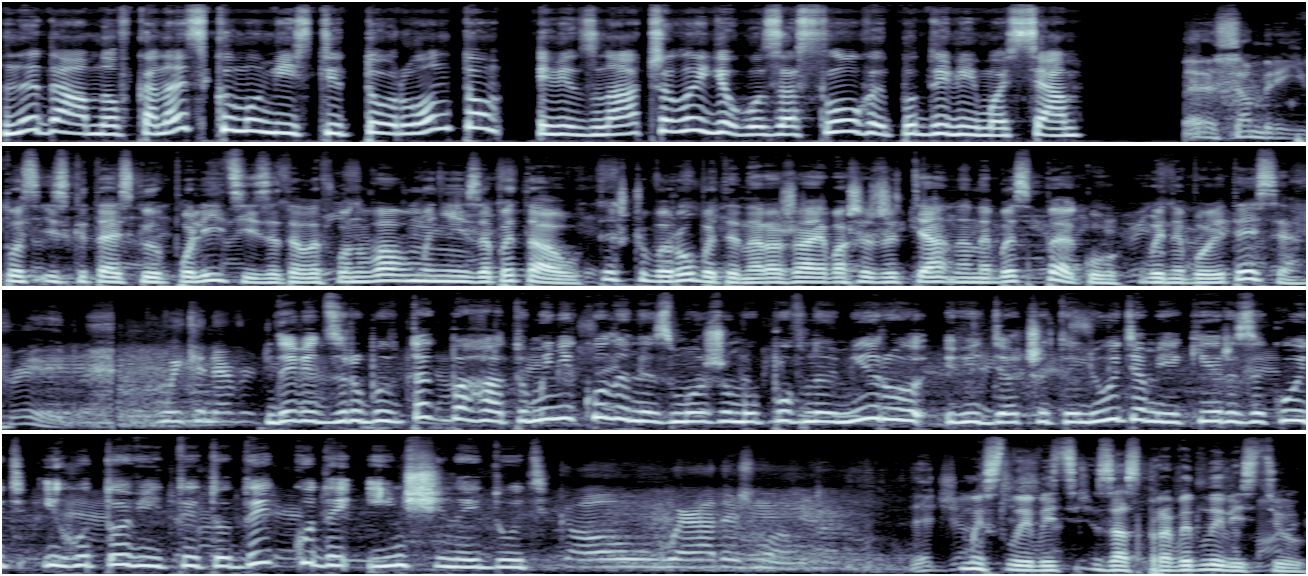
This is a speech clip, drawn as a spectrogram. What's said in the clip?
Недавно в канадському місті Торонто відзначили його заслуги. Подивімося. Хтось із китайської поліції зателефонував мені і запитав: те, що ви робите, наражає ваше життя на небезпеку. Ви не боїтеся? Девід зробив так багато. Ми ніколи не зможемо повною мірою віддячити людям, які ризикують і готові йти туди, куди інші не йдуть. Мисливець за справедливістю.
